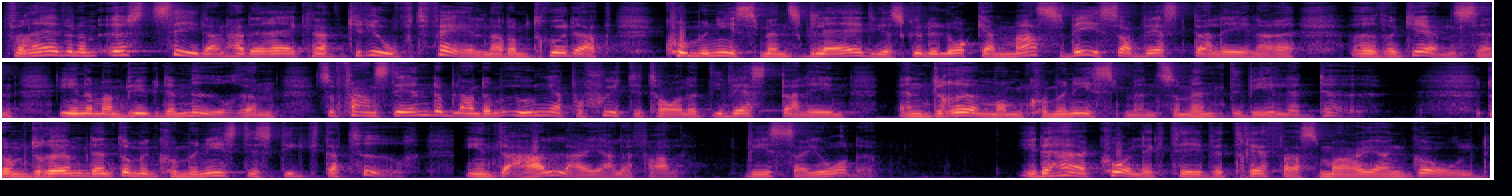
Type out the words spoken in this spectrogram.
För även om östsidan hade räknat grovt fel när de trodde att kommunismens glädje skulle locka massvis av västberlinare över gränsen innan man byggde muren så fanns det ändå bland de unga på 70-talet i Västberlin en dröm om kommunismen som inte ville dö. De drömde inte om en kommunistisk diktatur, inte alla i alla fall. Vissa gjorde. I det här kollektivet träffas Marianne Gold,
